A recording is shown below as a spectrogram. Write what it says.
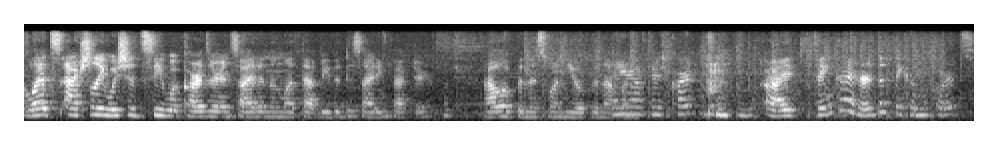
Let's actually, we should see what cards are inside and then let that be the deciding factor. Okay. I'll open this one, you open that I don't know if there's cards. I think I heard that they come with cards.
